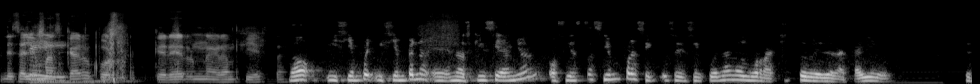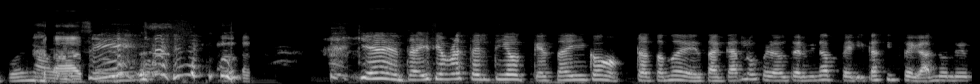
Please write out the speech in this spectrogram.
Le salió más caro por querer una gran fiesta. No, y siempre, y siempre en, los 15 años o fiestas siempre se, se, se cuelan los borrachitos de la calle, güey. Se pueden ah, sí. Quieren entrar y siempre está el tío que está ahí como tratando de sacarlo, pero termina casi pegándole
